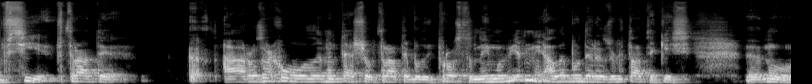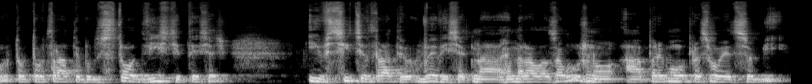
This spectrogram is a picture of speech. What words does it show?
всі втрати, е, а розраховували на те, що втрати будуть просто неймовірні, але буде результат якийсь, е, ну тобто втрати будуть 100-200 тисяч. І всі ці втрати вивісять на генерала Залужного, а перемогу присвоять собі.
